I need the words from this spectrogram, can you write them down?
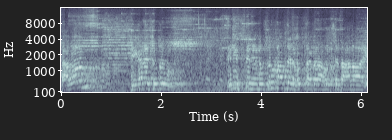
কারণ শুধু ফিলিস্তিনে মুসলমানদের হত্যা করা হচ্ছে তা নয়,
